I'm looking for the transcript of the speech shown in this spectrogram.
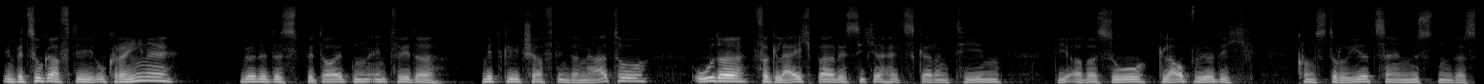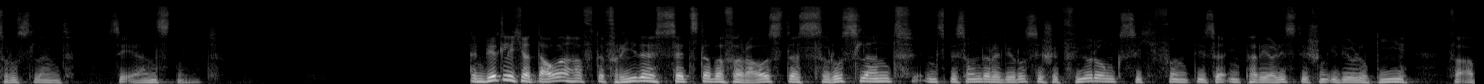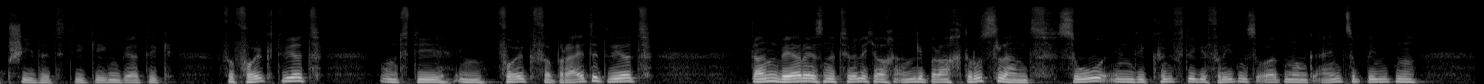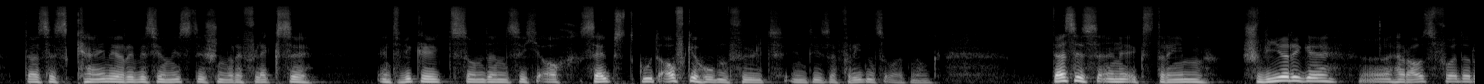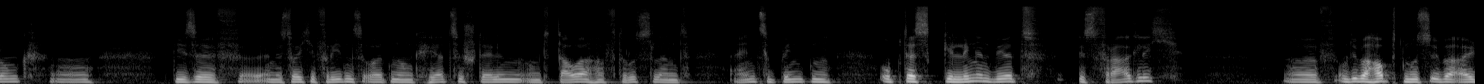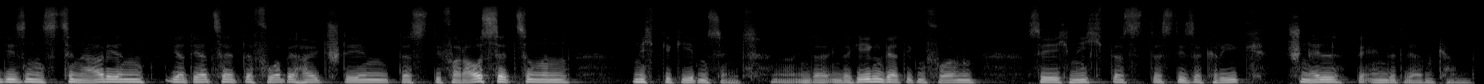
In Bezug auf die Ukraine würde das bedeuten entweder Mitgliedschaft in der NATO oder vergleichbare Sicherheitsgarantien, die aber so glaubwürdig konstruiert sein müssten, dass Russland sie ernst nimmt. Ein wirklicher dauerhafter Friede setzt aber voraus, dass Russland, insbesondere die russische Führung, sich von dieser imperialistischen Ideologie verabschiedet, die gegenwärtig verfolgt wird und die im Volk verbreitet wird dann wäre es natürlich auch angebracht, Russland so in die künftige Friedensordnung einzubinden, dass es keine revisionistischen Reflexe entwickelt, sondern sich auch selbst gut aufgehoben fühlt in dieser Friedensordnung. Das ist eine extrem schwierige äh, Herausforderung, äh, diese, eine solche Friedensordnung herzustellen und dauerhaft Russland zu einzubinden. Ob das gelingen wird, ist fraglich. Äh, und überhaupt muss über all diesen Szenarien ja derzeit der Vorbehalt stehen, dass die Voraussetzungen nicht gegeben sind. Äh, in der, in der gegenwärtigen Form sehe ich nicht, dass, dass dieser Krieg schnell beendet werden kann.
